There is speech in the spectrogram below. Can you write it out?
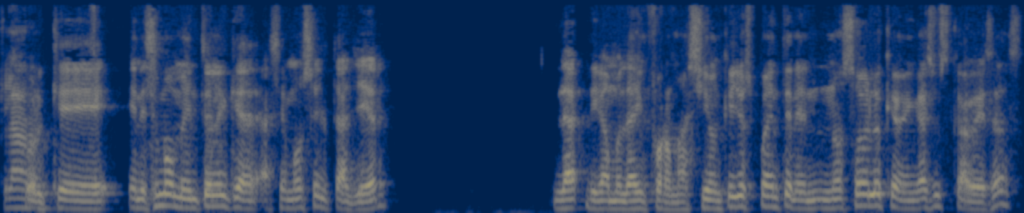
Claro. Porque en ese momento en el que hacemos el taller, la, digamos, la información que ellos pueden tener, no solo lo que venga a sus cabezas,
